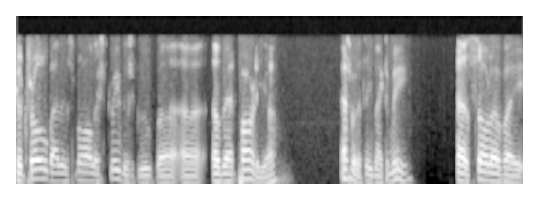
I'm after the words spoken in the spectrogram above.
controlled by the small extremist group uh, uh, of that party. Y'all. That's what it seems like to me. Uh, sort of a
